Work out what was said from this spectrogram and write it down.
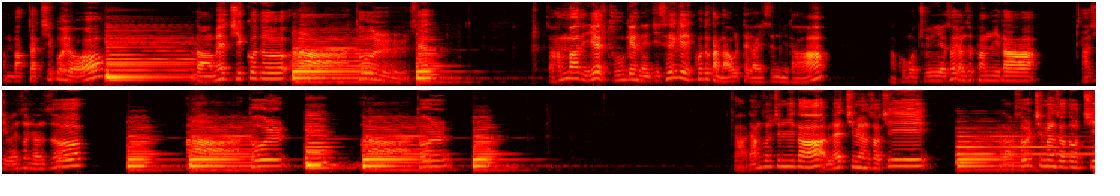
한 박자 치고요. 그 다음에 G 코드 하나, 둘, 셋, 자, 한마디에 두 개 내지 세 개의 코드가 나올 때가 있습니다. 아, 그거 주의해서 연습합니다. 다시 왼손 연습. 하나, 둘, 하나, 둘. 자, 양손 칩니다. 레 치면서 G. 그 다음 솔 치면서도 G.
